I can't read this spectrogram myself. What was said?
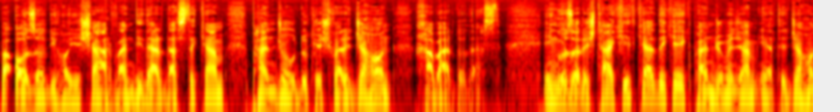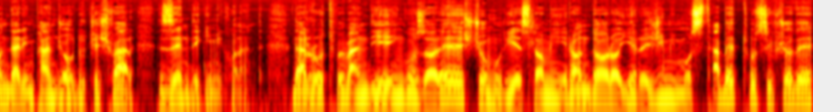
و آزادی های شهروندی در دست کم 52 کشور جهان خبر داده است. این گزارش تاکید کرده که یک پنجم جمعیت جهان در این 52 کشور زندگی می کنند. در رتبه بندی این گزارش جمهوری اسلامی ایران دارای رژیمی مستبد توصیف شده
